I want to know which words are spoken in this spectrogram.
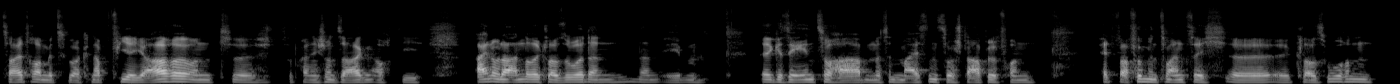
Zeitraum jetzt über knapp vier Jahre und äh, deshalb kann ich schon sagen, auch die ein oder andere Klausur dann, dann eben äh, gesehen zu haben. Das sind meistens so Stapel von etwa 25 äh, Klausuren,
